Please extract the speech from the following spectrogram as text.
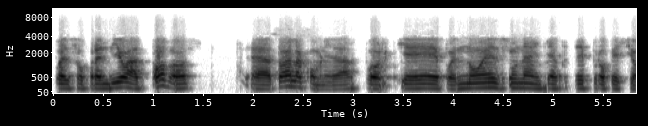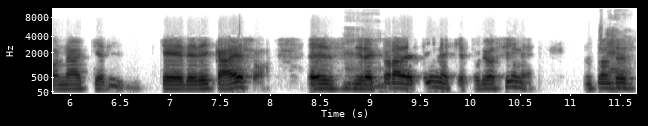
pues sorprendió a todos, a toda la comunidad, porque pues no es una intérprete profesional que, que dedica a eso es directora de cine, que estudió cine. Entonces,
